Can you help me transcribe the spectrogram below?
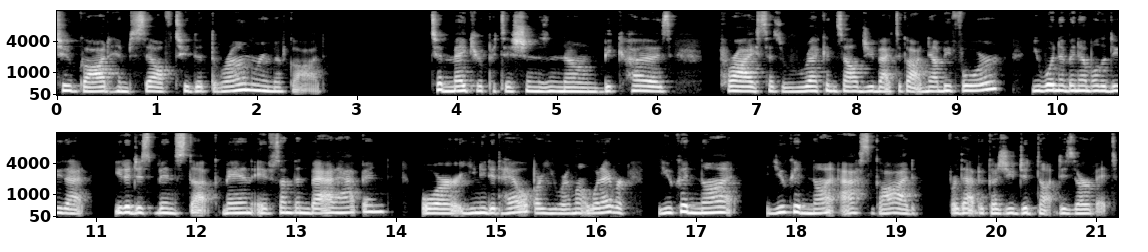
to God Himself, to the throne room of God, to make your petitions known because Christ has reconciled you back to God. Now, before, you wouldn't have been able to do that. You'd have just been stuck, man. If something bad happened, or you needed help, or you were alone, whatever, you could not, you could not ask God for that because you did not deserve it.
